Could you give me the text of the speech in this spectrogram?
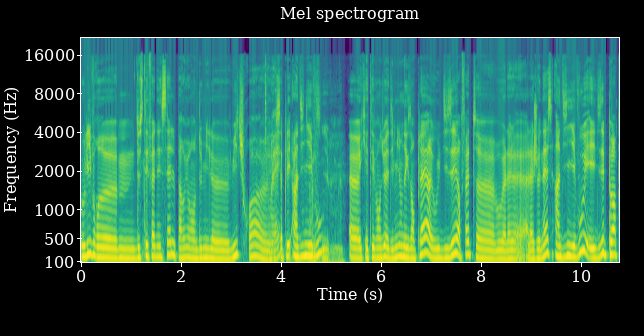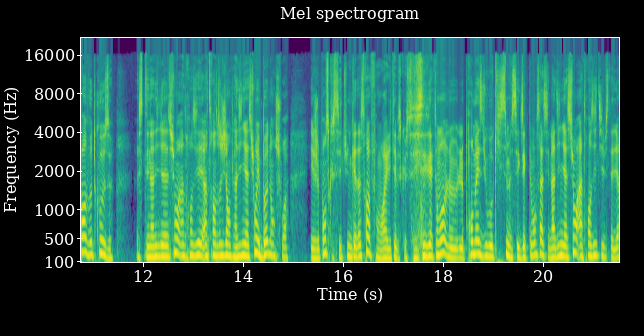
au livre euh, de Stéphane Hessel, paru en 2008, je crois, euh, Ouais. qui s'appelait Indignez-vous, Indignez-vous, ouais. euh, qui a été vendu à des millions d'exemplaires, et où il disait, en fait, euh, à, la, à la jeunesse, indignez-vous, et il disait, peu importe votre cause. C'était une indignation intransi- intransigeante. L'indignation est bonne en soi. Et je pense que c'est une catastrophe en réalité, parce que c'est c'est exactement le, le promesse du wokisme, c'est exactement ça, c'est l'indignation intransitive, c'est-à-dire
